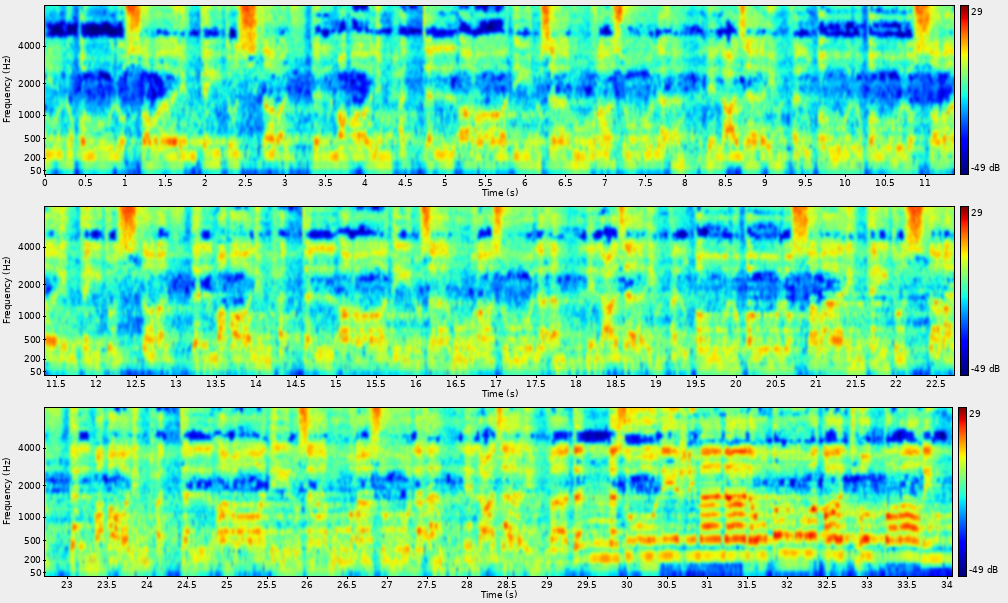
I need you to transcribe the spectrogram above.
المظالم حتى الأراذيل ساموا رسول أهل العزائم فالقول قول الصوارم كي تسترد المظالم حتى الأراذيل ساموا رسول أهل العزائم. فالقول قول الصوارم كي تسترد المظالم حتى الأراذيل ساموا رسول أهل العزائم. ما دنسوا لي حمانا لو طوقته الضراغ الراغم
